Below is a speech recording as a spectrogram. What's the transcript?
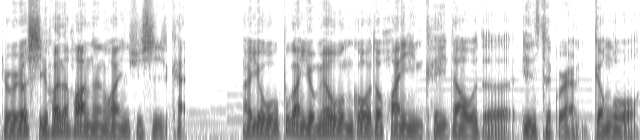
如果有喜欢的话呢，欢迎去试试看。还有不管有没有闻过，都欢迎可以到我的 Instagram 跟我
